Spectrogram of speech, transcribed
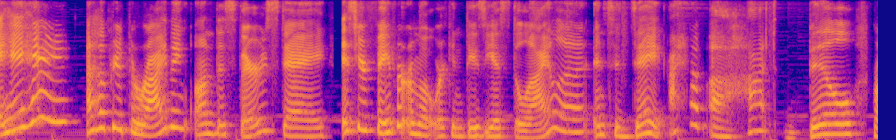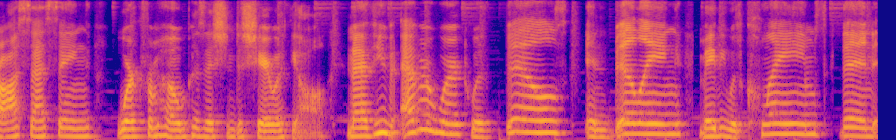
Hey, hey, hey! I hope you're thriving on this Thursday. It's your favorite remote work enthusiast, Delilah, and today I have a hot bill processing work from home position to share with y'all. Now, if you've ever worked with bills and billing, maybe with claims, then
